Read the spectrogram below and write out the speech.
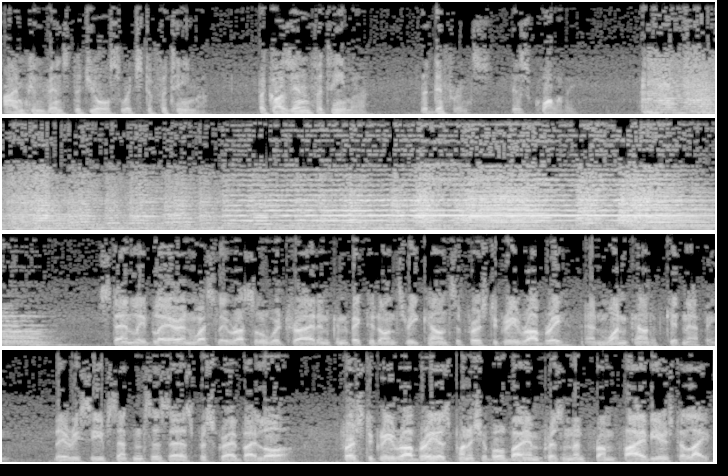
I'm convinced that you'll switch to Fatima. Because in Fatima, the difference is quality. Stanley Blair and Wesley Russell were tried and convicted on three counts of first degree robbery and one count of kidnapping. They received sentences as prescribed by law. First degree robbery is punishable by imprisonment from five years to life.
